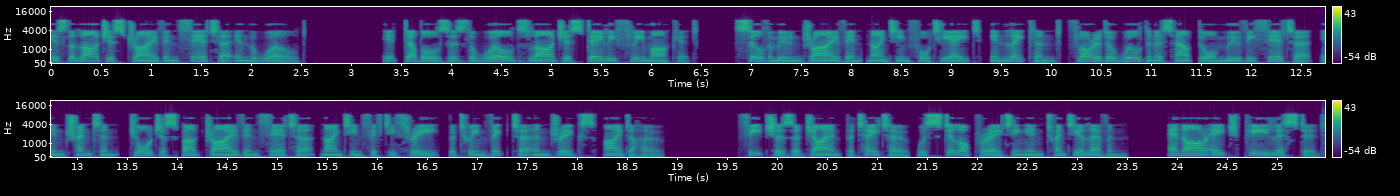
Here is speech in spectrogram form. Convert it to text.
is the largest drive-in theater in the world. It doubles as the world's largest daily flea market. Silvermoon Drive in 1948, in Lakeland, Florida Wilderness Outdoor Movie Theater, in Trenton, Georgia Spud Drive-In Theater 1953, between Victor and Driggs, Idaho. Features a Giant Potato, was still operating in 2011. NRHP listed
